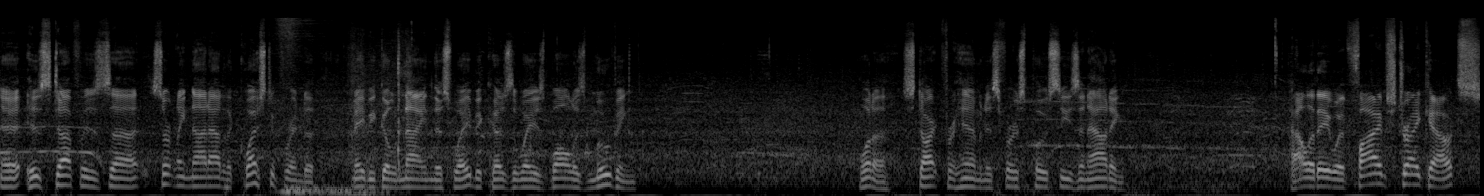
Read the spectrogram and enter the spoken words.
Uh, his stuff is uh, certainly not out of the question for him to maybe go nine this way because the way his ball is moving. What a start for him in his first postseason outing. Halladay with five strikeouts.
